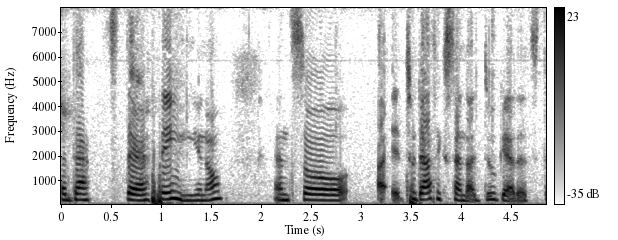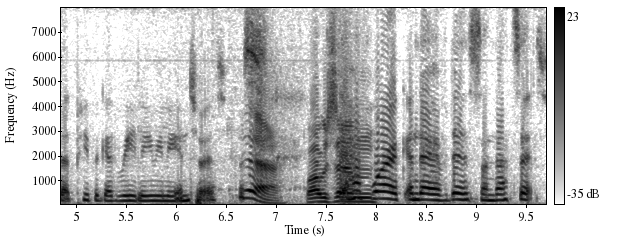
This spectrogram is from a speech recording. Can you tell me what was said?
and that's their thing, you know. And so. I to that extent, I do get it that people get really, really into it. yeah, well, I was. They Um, have work and they have this, and that's it.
